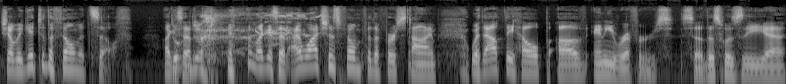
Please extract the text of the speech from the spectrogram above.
Shall we get to the film itself? Like I said, like I said, I watched this film for the first time without the help of any riffers. So this was the. Uh,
